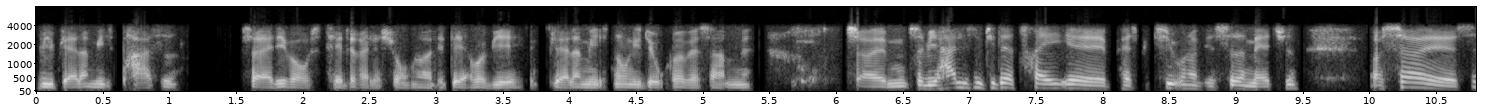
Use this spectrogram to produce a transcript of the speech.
vi bliver allermest presset så er det i vores tætte relationer, og det er der, hvor vi bliver allermest nogle idioter at være sammen med. Så, øhm, så vi har ligesom de der tre øh, perspektiver, når vi har siddet og matchet. Og så, øh, så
